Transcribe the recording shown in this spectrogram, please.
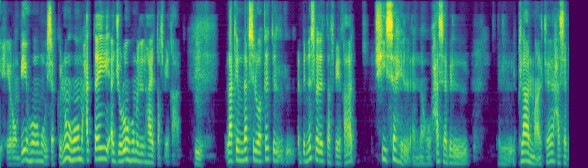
يحيرون بيهم ويسكنوهم وحتى يأجروهم لهاي التطبيقات. م. لكن بنفس الوقت ال- بالنسبة للتطبيقات شيء سهل أنه حسب ال- ال plan مالته حسب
